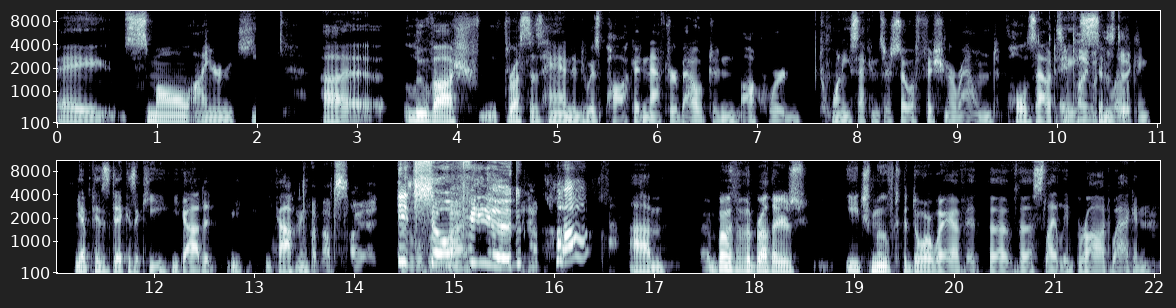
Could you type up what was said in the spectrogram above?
a small iron key. Uh, Luvash thrusts his hand into his pocket, and after about an awkward 20 seconds or so of fishing around, pulls out a playing with his similar looking. Yep, his dick is a key. You got it. You, you caught me. I'm, I'm sorry. I, It's there's a little so weird. It happened. Um, both of the brothers each move to the doorway of it, the of the slightly broad wagon,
